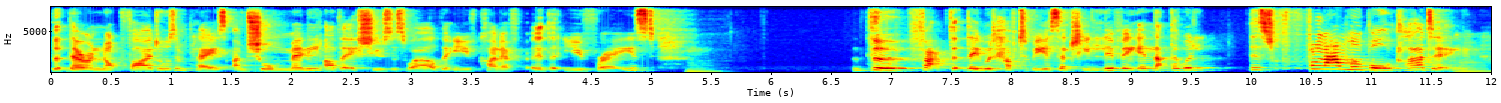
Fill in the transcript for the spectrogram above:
that there are not fire doors in place, I'm sure many other issues as well that you've kind of uh, that you've raised. Mm. The fact that they would have to be essentially living in that there were there's flammable cladding, Mm.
